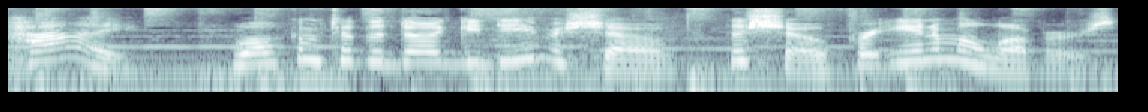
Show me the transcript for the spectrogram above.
Hi, welcome to the Doggy Diva Show, the show for animal lovers.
